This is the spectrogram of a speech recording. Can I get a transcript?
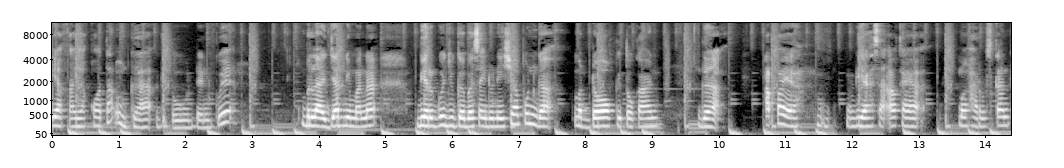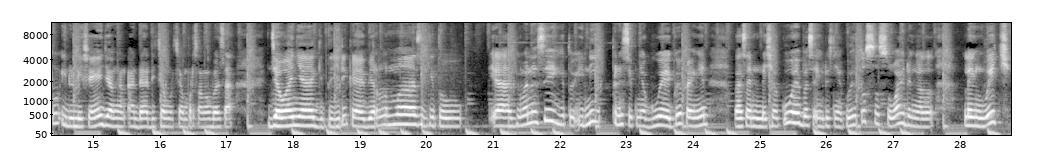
ya kayak kota enggak gitu. Dan gue belajar di mana biar gue juga bahasa Indonesia pun nggak medok gitu kan. Nggak apa ya biasa kayak mengharuskan tuh Indonesianya jangan ada dicampur-campur sama bahasa Jawanya gitu. Jadi kayak biar lemes gitu. Ya gimana sih gitu. Ini prinsipnya gue. Gue pengen bahasa Indonesia gue bahasa Inggrisnya gue itu sesuai dengan language.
